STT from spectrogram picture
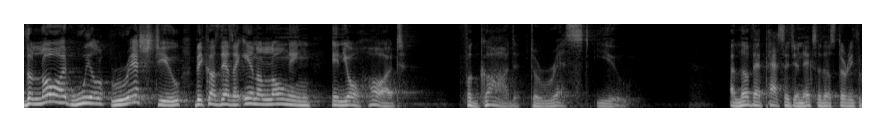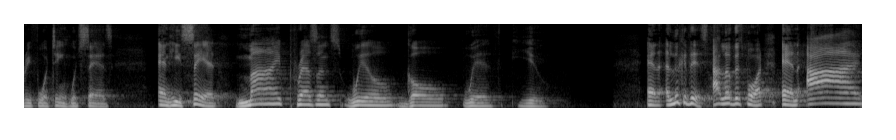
the Lord will rest you because there's an inner longing in your heart for God to rest you. I love that passage in Exodus 33 14, which says, And he said, My presence will go with you. And, and look at this. I love this part. And I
